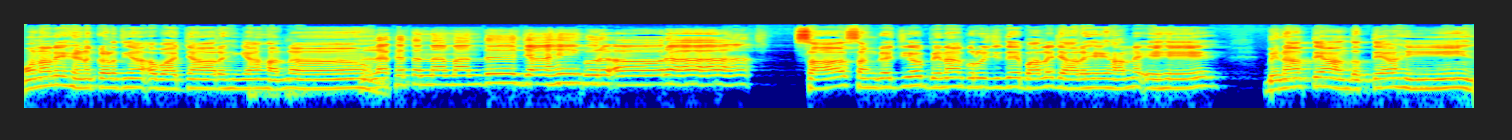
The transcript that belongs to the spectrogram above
ਉਹਨਾਂ ਦੇ ਹਿਣਕਣ ਦੀਆਂ ਆਵਾਜ਼ਾਂ ਆ ਰਹੀਆਂ ਹਨ। ਲਖਤ ਨ ਮੰਦ ਜਾਹੇ ਗੁਰ ਔਰਾ। ਸਾਧ ਸੰਗਤ ਜੀਓ ਬਿਨਾ ਗੁਰੂ ਜੀ ਦੇ ਵੱਲ ਜਾ ਰਹੇ ਹਨ ਇਹ ਬਿਨਾ ਧਿਆਨ ਦਿੱਤਿਆਂ ਹੀ।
